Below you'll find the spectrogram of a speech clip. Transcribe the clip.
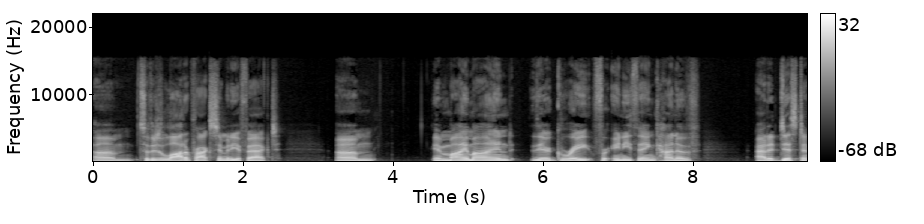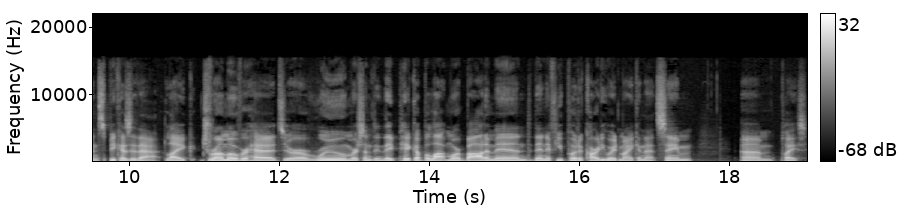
um, so there's a lot of proximity effect. Um, in my mind, they're great for anything kind of at a distance because of that, like drum overheads or a room or something. They pick up a lot more bottom end than if you put a cardioid mic in that same um, place.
